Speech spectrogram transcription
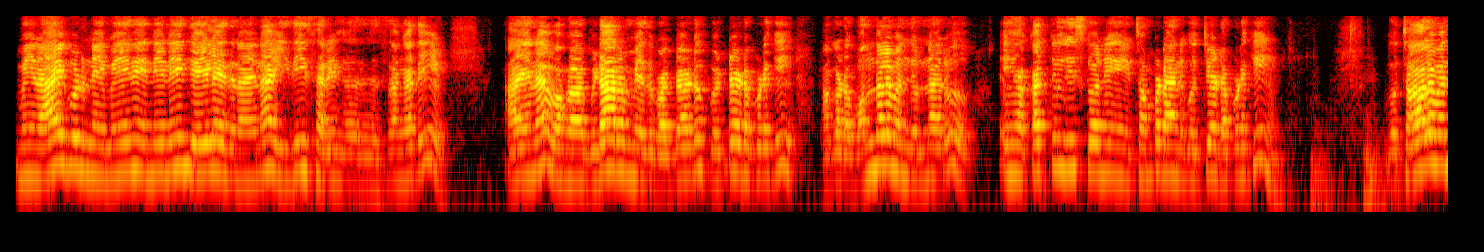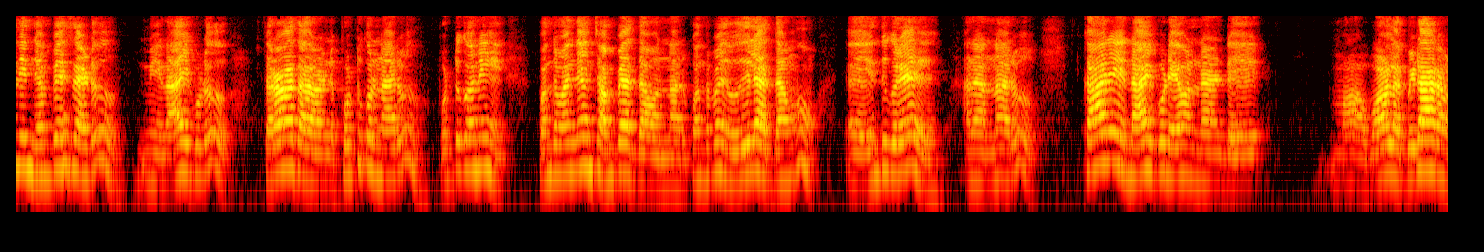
మీ నాయకుడు నేనే నేనేం చేయలేదు నాయన ఇది సరి సంగతి. ఆయన ఒక బిడారం మీద పడ్డాడు. పెట్టేటప్పటికి అక్కడ వందల మంది ఉన్నారు. ఇక కత్తులు తీసుకొని చంపడానికి వచ్చేటప్పటికి చాలామందిని చంపేశాడు. మీ నాయకుడు తర్వాత వాడిని పట్టుకున్నారు. పట్టుకొని కొంతమంది ఏమో చంపేద్దాం అన్నారు కొంతమంది వదిలేద్దాము ఎందుకులే అని అన్నారు. కానీ నాయకుడు ఏమన్నాడంటే మా వాళ్ళ బిడారం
